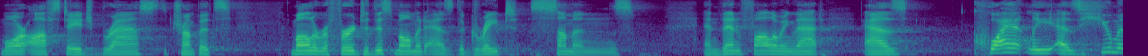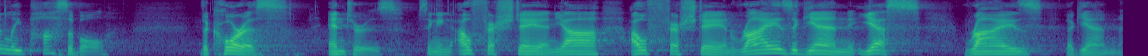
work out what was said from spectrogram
more offstage brass, the trumpets. Mahler referred to this moment as the great summons. And then following that, as quietly as humanly possible, the chorus enters, singing Auferstehen, ja, Auferstehen, rise again, yes, rise again.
